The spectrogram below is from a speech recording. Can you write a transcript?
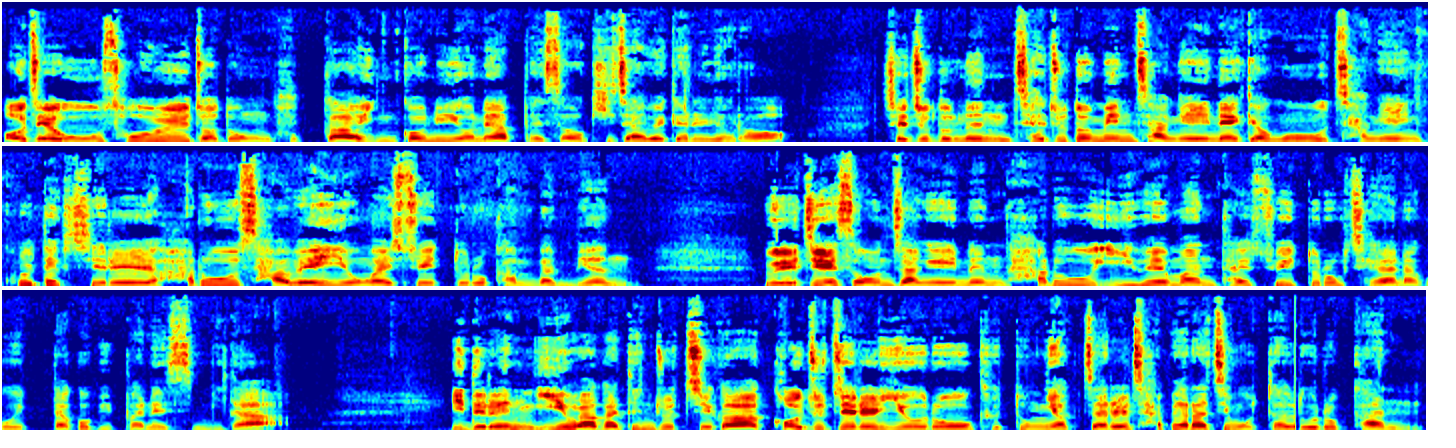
어제 오후 서울 저동 국가인권위원회 앞에서 기자회견을 열어 제주도는 제주도민 장애인의 경우 장애인 콜택시를 하루 4회 이용할 수 있도록 한 반면 외지에서 온 장애인은 하루 2회만 탈 수 있도록 제한하고 있다고 비판했습니다. 이들은 이와 같은 조치가 거주지를 이유로 교통약자를 차별하지 못하도록 한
